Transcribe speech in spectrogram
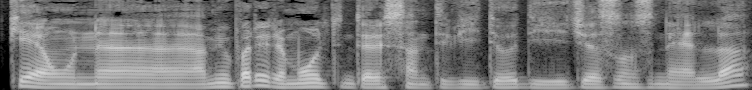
che è un, eh, a mio parere, molto interessante video di Jason Snell.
